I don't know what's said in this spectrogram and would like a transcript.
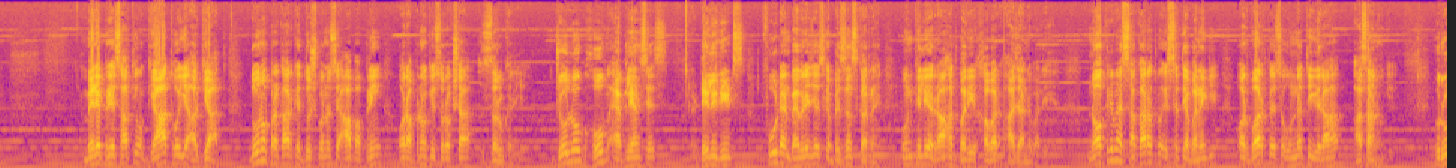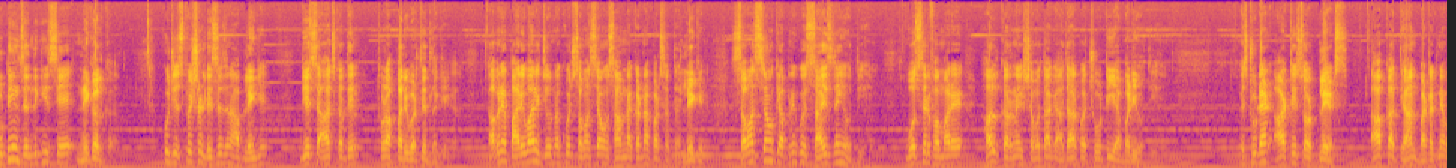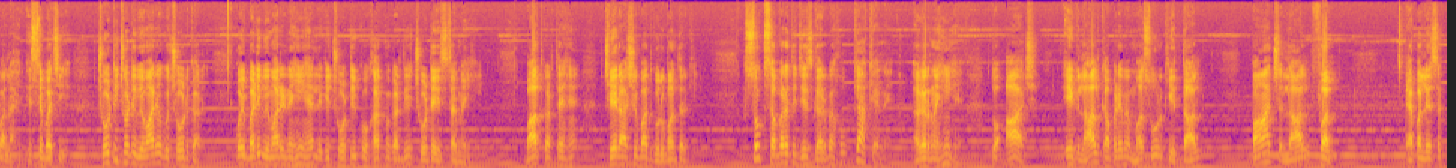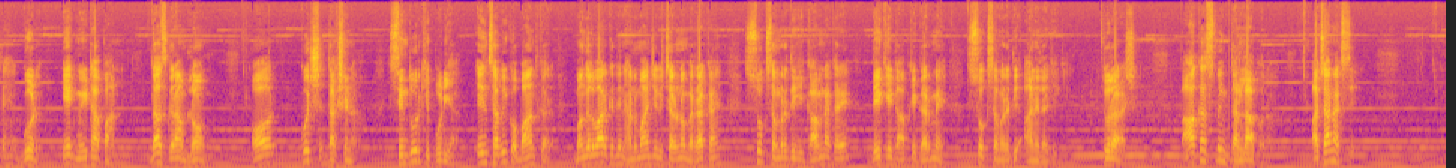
मेरे प्रिय साथियों, ज्ञात हो या अज्ञात, दोनों प्रकार के दुश्मनों से आप अपनी और अपनों की सुरक्षा ज़रूर करिए। जो लोग home appliances daily needs food and beverages का बिज़नेस कर रहे हैं, उनके लिए राहत भरी खबर आ जाने वाली है। नौकरी में सकारात्मक स्थितियाँ बनेगी और वर्क प्लेस उन्नति की राह आसान होगी। रूटीन ज़िंदगी से निकलकर कुछ स्पेशल डिसीज़न आप लेंगे, जिससे आज का दिन थोड़ा परिवर्तित लगेगा। अपने पारिवारिक जीवन में कुछ समस्याओं का सामना करना पड़ सकता है, लेकिन समस्याओं की अपनी कोई साइज़ नहीं होती है। वो सिर्फ़ हमारे हल करने की क्षमता के आधार पर छोटी या बड़ी होती है। स्टूडेंट आर्टिस्ट और प्लेयर्स आपका ध्यान भटकने वाला है। इससे बचिए। छोटी छोटी बीमारियों को छोड़कर, कोई बड़ी बीमारी नहीं है, लेकिन छोटी को खत्म कर दिए छोटे स्तर में ही। बात करते हैं छह राशि बाद गुरु मंत्र की। सुख समृद्धि जिस घर में हो, क्या कहने? अगर नहीं है तो आज एक लाल कपड़े में मसूर की दाल पाँच लाल फल। एप्पल ले सकते हैं, गुड़, एक मीठा पान, दस ग्राम लौंग और कुछ दक्षिणा। सिंदूर की पुड़िया, इन सभी को बांधकर मंगलवार के दिन हनुमान जी के चरणों में रखें सुख समृद्धि की कामना करें देखिएगा आपके घर में सुख समृद्धि आने लगेगी। तुला राशि, आकस्मिक धन लाभ होना अचानक से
